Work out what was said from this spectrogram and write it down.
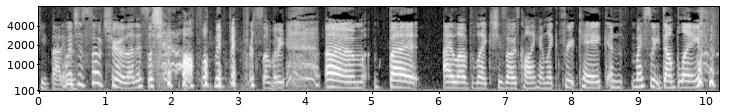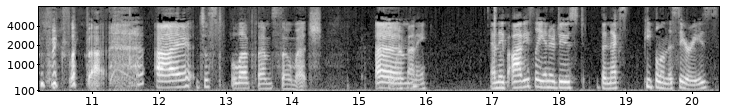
she thought it Which was... is so true. That is such an awful nickname for somebody. Um, but I loved like she's always calling him like fruitcake and my sweet dumpling, things like that. I just loved them so much. Um, funny, and they've obviously introduced the next people in the series.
